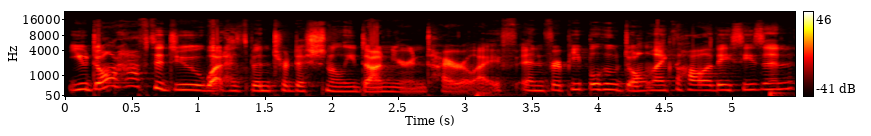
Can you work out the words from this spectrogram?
You don't have to do what has been traditionally done your entire life. And for people who don't like the holiday season,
